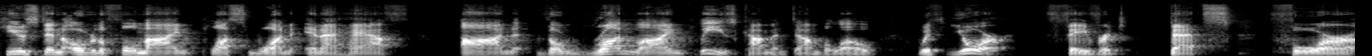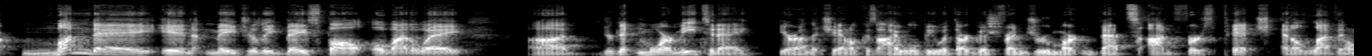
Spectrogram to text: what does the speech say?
Houston over the full nine plus one and a half on the run line. Please comment down below with your favorite bets for Monday in Major League Baseball. Oh, by the way, uh, you're getting more of me today here on the channel because I will be with our good friend Drew Martin Betts on first pitch at 11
